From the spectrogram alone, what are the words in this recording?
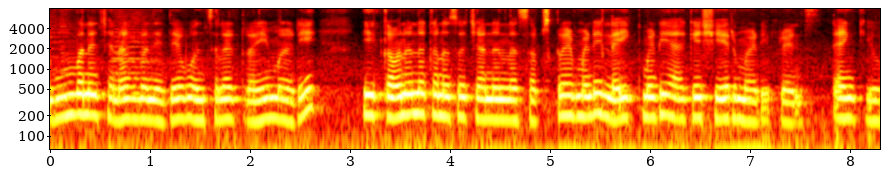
ತುಂಬಾ ಚೆನ್ನಾಗಿ ಬಂದಿದೆ. ಒಂದ್ಸಲ ಟ್ರೈ ಮಾಡಿ. ಈ ಕವನನ ಕನಸು ಚಾನಲ್ನ ಸಬ್ಸ್ಕ್ರೈಬ್ ಮಾಡಿ ಲೈಕ್ ಮಾಡಿ, ಹಾಗೆ ಶೇರ್ ಮಾಡಿ ಫ್ರೆಂಡ್ಸ್ ಥ್ಯಾಂಕ್ ಯು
